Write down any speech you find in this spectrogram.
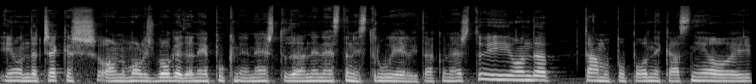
i onda čekaš, ono, moliš Boga da ne pukne nešto, da ne nestane struje ili tako nešto i onda tamo popodne kasnije ovaj,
